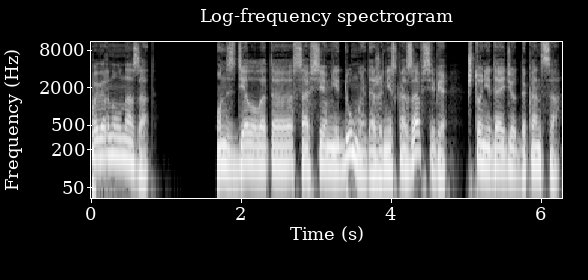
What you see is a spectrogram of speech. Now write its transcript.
повернул назад. Он сделал это совсем не думая, даже не сказав себе, что не дойдет до конца.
